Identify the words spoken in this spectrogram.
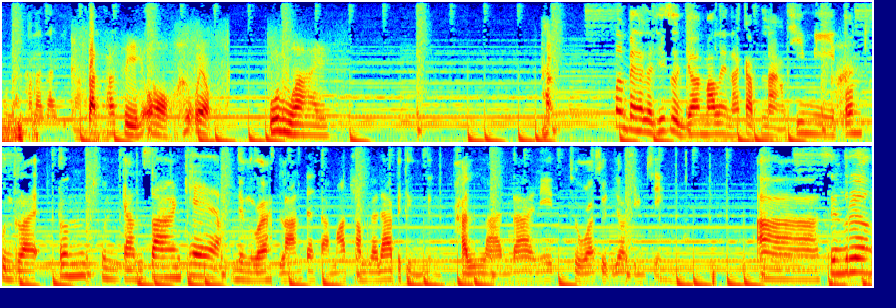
มูลค่าอะไรได้ดีมากตัดภาษีออกคือแบบวุ่นวายมันเป็นอะไรที่สุดยอดมากเลยนะกับหนังที่มีต้นทุนรายต้นทุนการสร้างแค่หนึ่งร้อยล้าน แต่สามารถทำรายได้ไปถึงหนึ่งพันล้านได้นี่ถือว่าสุดยอดจริง ๆ อ่า ซึ่งเรื่อง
